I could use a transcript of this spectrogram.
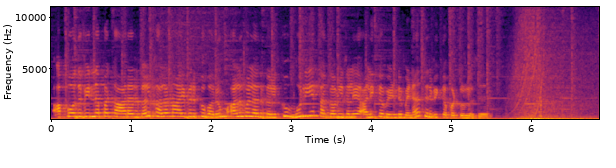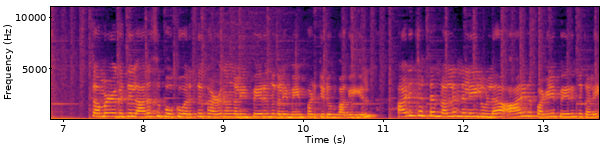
அப்போது விண்ணப்பதாரர்கள் கலனாய்விற்கு வரும் அலுவலர்களுக்கு உரிய தகவல்களை அளிக்க வேண்டும் என தெரிவிக்கப்பட்டுள்ளது. தமிழகத்தில் அரசு போக்குவரத்து கழகங்களின் பேருந்துகளை மேம்படுத்திடும் வகையில் அடிச்சட்டம் நல்ல நிலையில் உள்ள ஆயிரம் பழைய பேருந்துகளை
